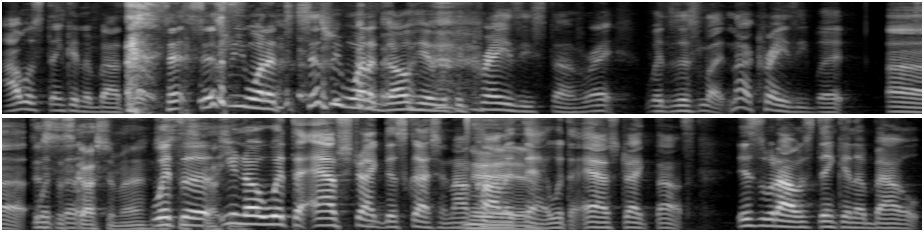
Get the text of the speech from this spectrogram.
I was thinking about that since, since we want to since we want to go here with the crazy stuff, right? With this like not crazy, but uh, This with the, discussion, man. with This the you know with the abstract discussion, I'll Yeah, call it yeah. that with the abstract thoughts. This is what I was thinking about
